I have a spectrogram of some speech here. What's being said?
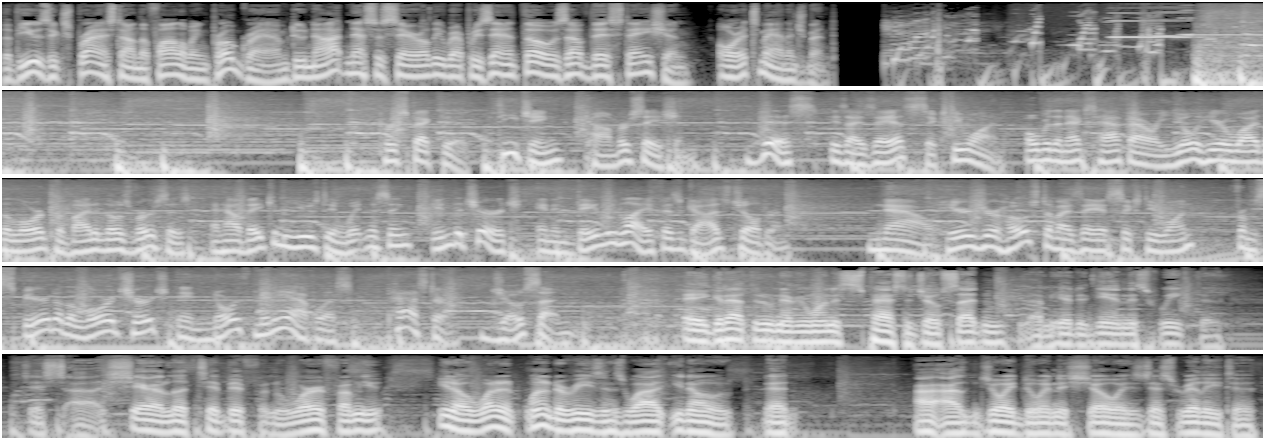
The views expressed on the following program do not necessarily represent those of this station or its management. Perspective, teaching, conversation. This is Isaiah 61. Over the next half hour, you'll hear why the Lord provided those verses and how they can be used in witnessing, in the church, and in daily life as God's children. Now, here's your host of Isaiah 61 from Spirit of the Lord Church in North Minneapolis, Pastor Joe Sutton. Hey, good afternoon, everyone. This is Pastor Joe Sutton. I'm here again this week to just uh, share a little tidbit from the Word from you. You know, one of one of the reasons why you know that I, I enjoy doing this show is just really to,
